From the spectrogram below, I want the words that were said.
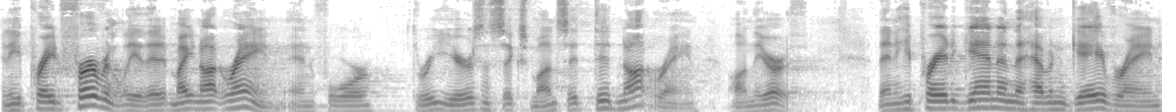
and he prayed fervently that it might not rain. And for three years and six months, it did not rain on the earth. Then he prayed again, and the heaven gave rain,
